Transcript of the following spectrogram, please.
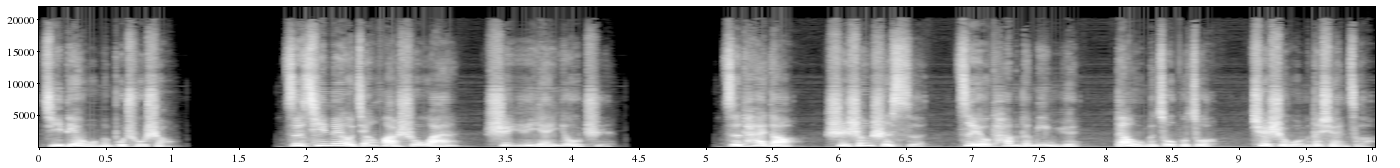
即便我们不出手。”子期没有将话说完，是欲言又止。子泰道：“是生是死，自有他们的命运，但我们做不做，却是我们的选择。”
